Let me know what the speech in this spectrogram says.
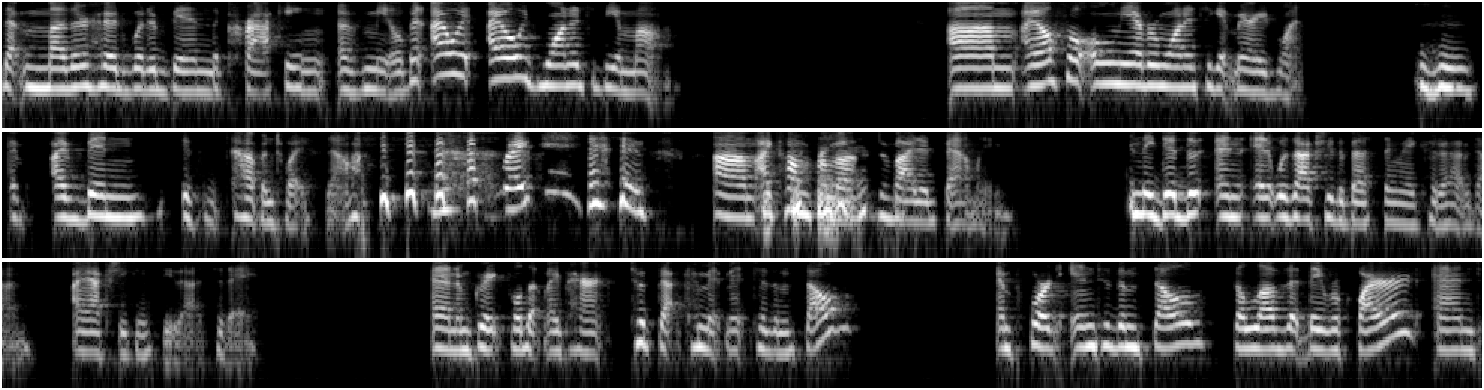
that motherhood would have been the cracking of me open. I always, I always wanted to be a mom. Um, I also only ever wanted to get married once. Mm-hmm. I've, I've been, it's happened twice now, right? um, I come from a divided family, and they did the, and, and it was actually the best thing they could have done. I actually can see that today. And I'm grateful that my parents took that commitment to themselves and poured into themselves the love that they required and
